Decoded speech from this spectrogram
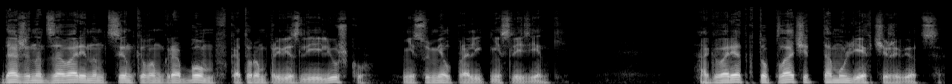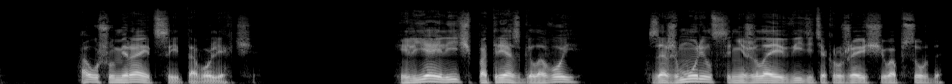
Даже над заваренным цинковым гробом, в котором привезли Илюшку, не сумел пролить ни слезинки. А говорят, кто плачет, тому легче живется. А уж умирается и того легче. Илья Ильич потряс головой, зажмурился, не желая видеть окружающего абсурда.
